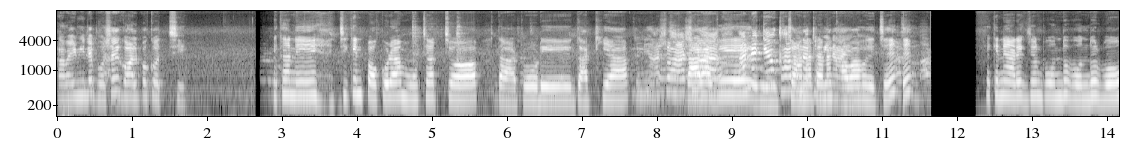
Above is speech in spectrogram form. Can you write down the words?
সবাই মিলে বসে গল্প করছি। এখানে চিকেন পকোড়া মোচার চপ তারপরে গাঠিয়া। তার আগে চানা টানা খাওয়া হয়েছে। এখানে আরেকজন বন্ধু বন্ধুর বউ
